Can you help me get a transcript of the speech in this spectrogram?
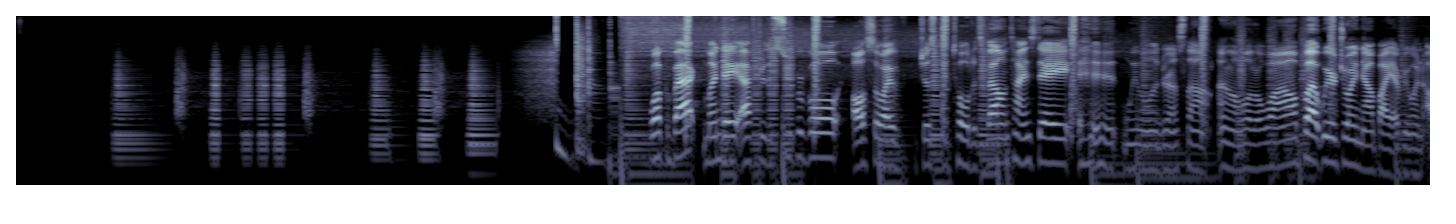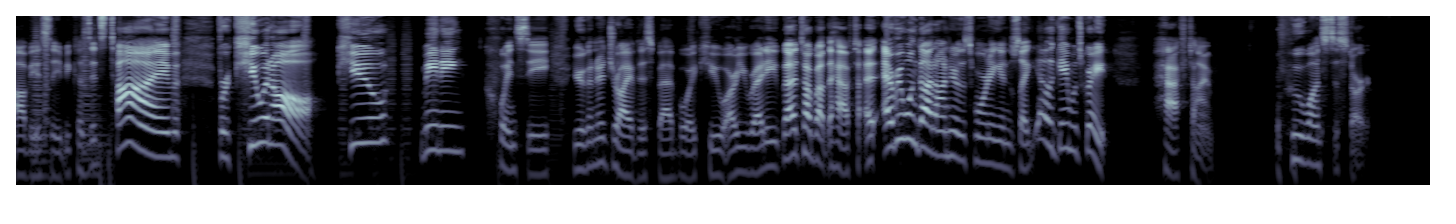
Welcome back. Monday after the Super Bowl. Also, I've just been told it's Valentine's Day. we will address that in a little while. But we are joined now by everyone, obviously, because it's time for Q and all. Q meaning Quincy. You're gonna drive this bad boy. Q. Are you ready? We gotta talk about the halftime. Everyone got on here this morning and was like, "Yeah, the game was great." Halftime. Who wants to start?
